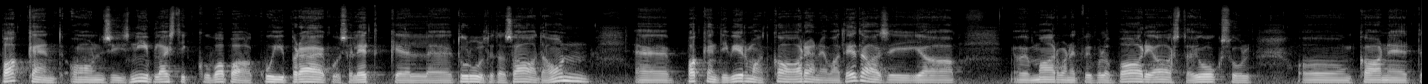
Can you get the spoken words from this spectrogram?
pakend on siis nii plastikuvaba, kui praegusel hetkel turul teda saada on. pakendifirmad ka arenevad edasi ja ma arvan, et võib-olla paari aasta jooksul on ka need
